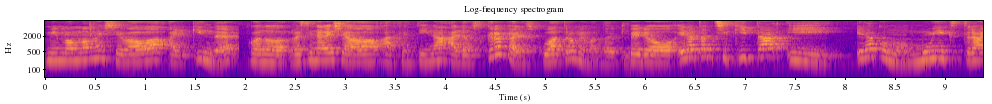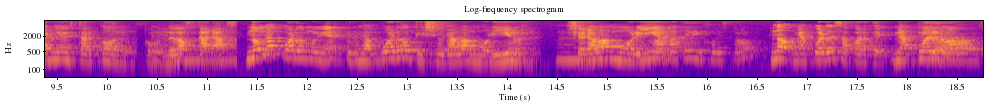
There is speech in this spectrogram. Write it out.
mi mamá me llevaba al kinder cuando recién había llegado a Argentina. A los, creo que a los cuatro me mandó al kinder. Pero era tan chiquita y era como muy extraño estar con como nuevas caras. No me acuerdo muy bien, pero me acuerdo que lloraba a morir. Lloraba a ¿Tu morir. mamá te dijo esto? No, me acuerdo esa parte. Me acuerdo, llorabas,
